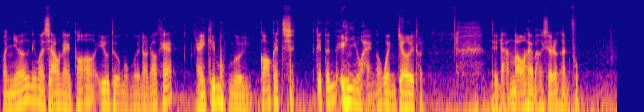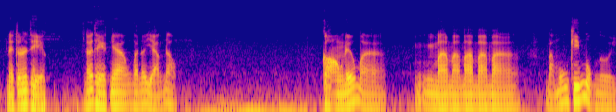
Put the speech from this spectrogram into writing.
Và nhớ nếu mà sau này có yêu thương một người nào đó khác, hãy kiếm một người có cái cái tính y như bạn có quen chơi thôi. Thì đảm bảo hai bạn sẽ rất hạnh phúc. Này tôi nói thiệt nói thiệt nha, không phải nói giỡn đâu còn nếu mà mà mà mà mà mà bạn muốn kiếm một người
